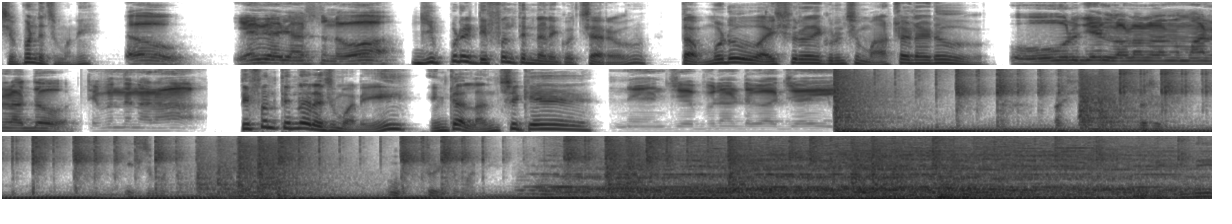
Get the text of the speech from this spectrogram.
చెప్పండి యజమాని. ఓ ఏం చేస్తున్నావు? ఇప్పుడే టిఫిన్ తినడానికి వచ్చారు. తమ్ముడు ఐశ్వర్య గురించి మాట్లాడాడు. ఊరికే లొడలను మాట్లాడద్దు. టిఫిన్ తిన్నారా? టిఫిన్ తిన్నారు యజమాని. ఇంకా లంచ్కే? నేను చెప్పినట్టుగా చెయ్యి. యజమాని. ఉప్పు యజమాని. నేనే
